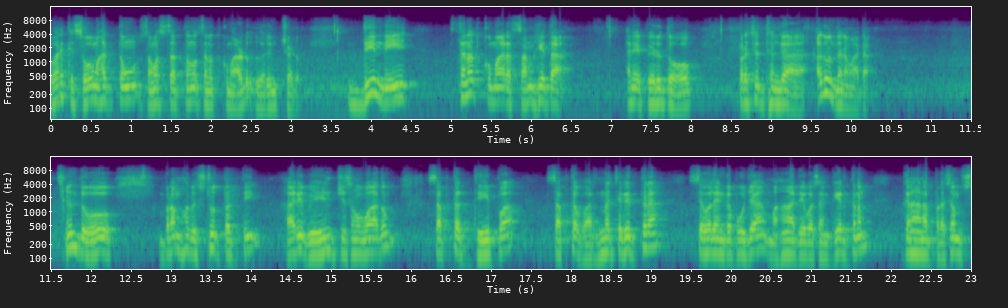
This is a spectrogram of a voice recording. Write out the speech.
వారికి సోమహత్వం సమస్తత్వం సనత్ కుమారుడు వివరించాడు. దీన్ని సనత్ కుమార సంహిత అనే పేరుతో ప్రసిద్ధంగా అది ఉందన్నమాట. ఇందు బ్రహ్మ విష్ణుత్పత్తి హరి వేయించి సంవాదం సప్త దీప సప్త వర్ణ చరిత్ర శివలింగ పూజ మహాదేవ సంకీర్తనం జ్ఞాన ప్రశంస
